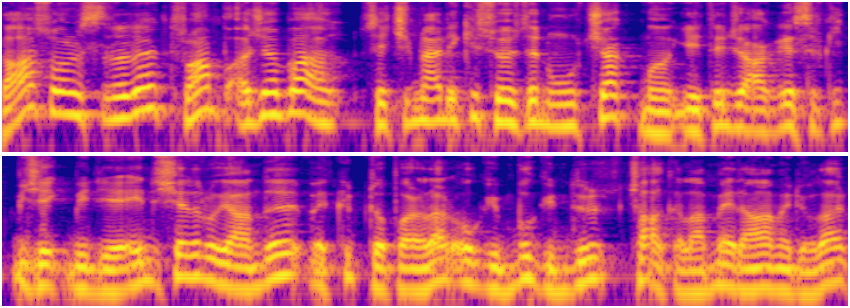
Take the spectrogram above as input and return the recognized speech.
Daha sonrasında da Trump acaba seçimlerdeki sözlerini unutacak mı, yeterince agresif gitmeyecek mi diye endişeler uyandı ve kripto paralar o gün bugündür çalkalanmaya devam ediyorlar.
